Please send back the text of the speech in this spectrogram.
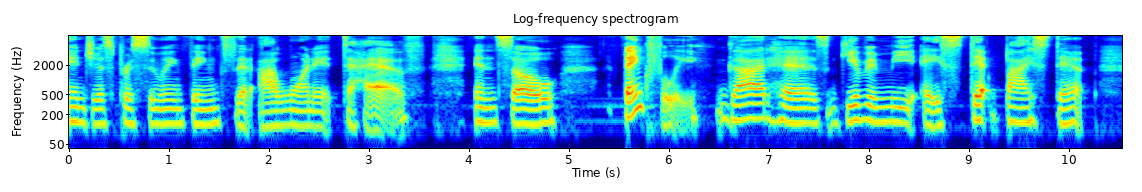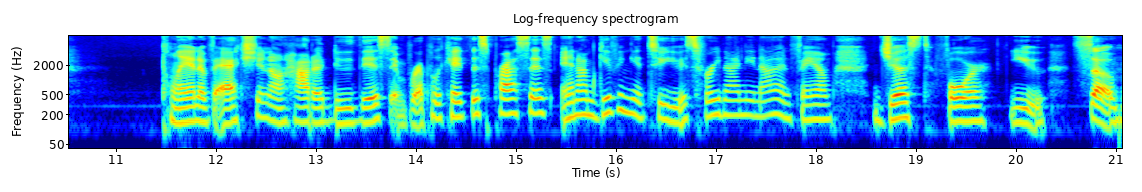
and just pursuing things that I wanted to have. And so, thankfully, God has given me a step by step plan of action on how to do this and replicate this process and I'm giving it to you. It's free 99 fam just for you. So,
